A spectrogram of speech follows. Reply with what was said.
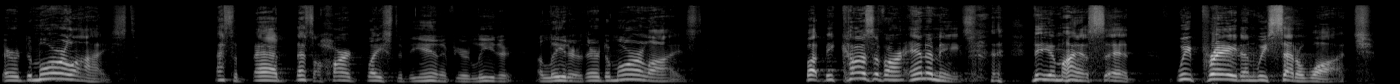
They're demoralized. That's a bad, that's a hard place to be in if you're a leader, a leader. They're demoralized. But because of our enemies, Nehemiah said, we prayed and we set a watch.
